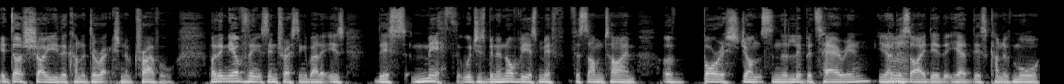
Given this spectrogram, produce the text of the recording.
it does show you the kind of direction of travel. But I think the other thing that's interesting about it is this myth, which has been an obvious myth for some time of Boris Johnson, the libertarian, you know, mm. this idea that he had this kind of more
